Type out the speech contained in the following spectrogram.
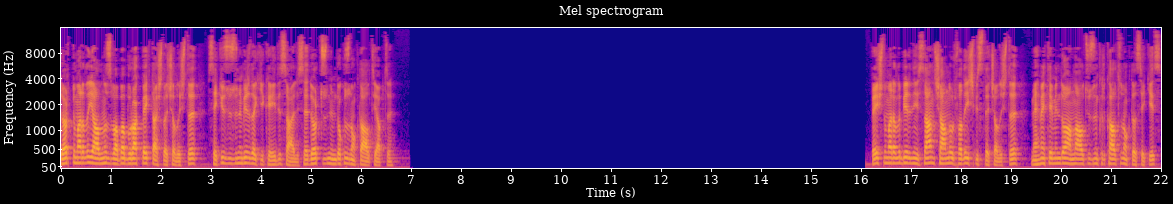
4 numaralı Yalnız Baba Burak Bektaş'la çalıştı. 800'ünü 1 dakika 7 salise 429.6 yaptı. Beş numaralı 1 Nisan Şanlıurfa'da iç pistte çalıştı. Mehmet Emin Doğan'la 646.8,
